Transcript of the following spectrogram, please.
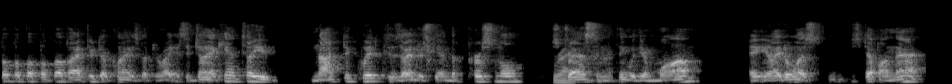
But, but, but, but, but. I picked up clients left and right. I said, Johnny, I can't tell you not to quit because I understand the personal stress right. and the thing with your mom you know, I don't want to step on that.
